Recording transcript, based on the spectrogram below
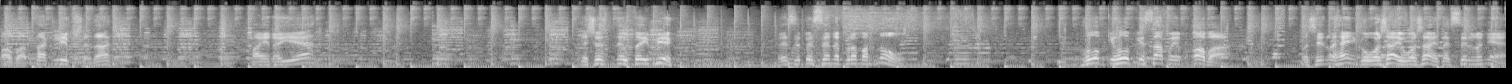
Оба, так ліпше, так? Файно є. Ти щось не в той бік. Ти себе не промахнув. Голубки, голубки сапаємо. Оба. Лише легенько, уважай, уважай, так сильно ні.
